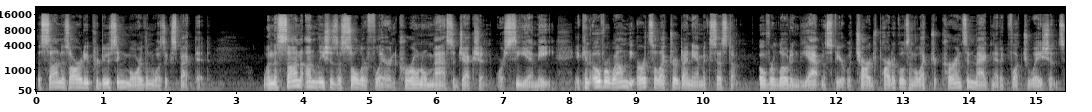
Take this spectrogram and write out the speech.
the sun is already producing more than was expected. When the sun unleashes a solar flare in coronal mass ejection, or CME, it can overwhelm the Earth's electrodynamic system overloading the atmosphere with charged particles and electric currents and magnetic fluctuations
